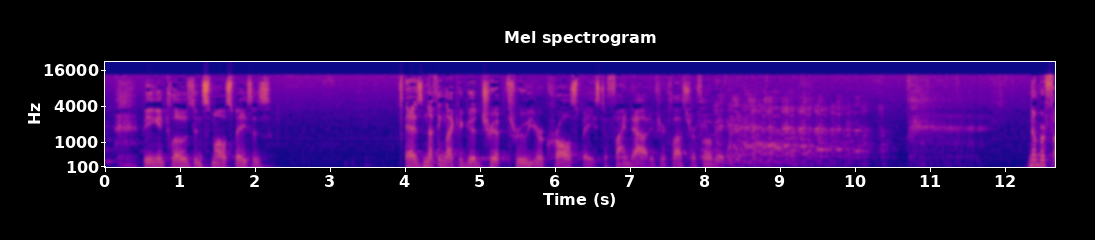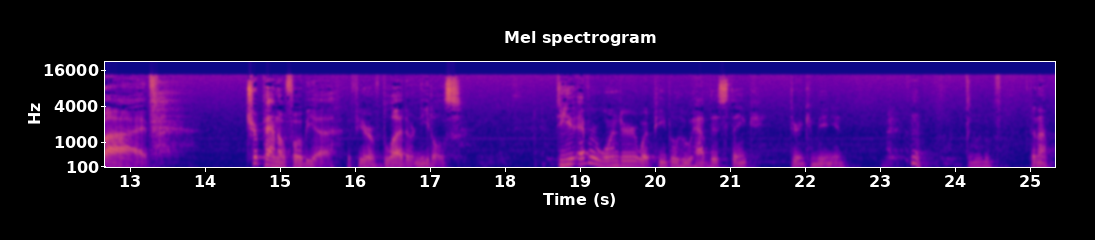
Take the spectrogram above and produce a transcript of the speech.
Being enclosed in small spaces. As nothing like a good trip through your crawl space to find out if you're claustrophobic. Number five, trypanophobia, the fear of blood or needles. Do you ever wonder what people who have this think during communion? Hmm. Mm, don't know.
